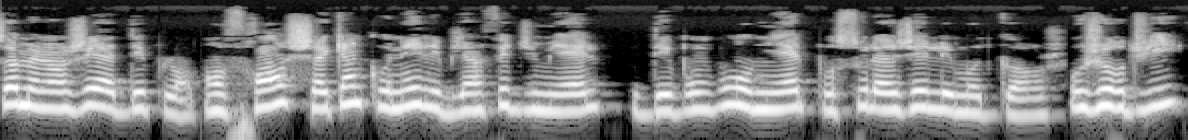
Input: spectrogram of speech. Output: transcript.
soit mélangé à des plantes. En France, chacun connaît les bienfaits du miel ou des bonbons au miel pour soulager les maux de gorge. Aujourd'hui,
